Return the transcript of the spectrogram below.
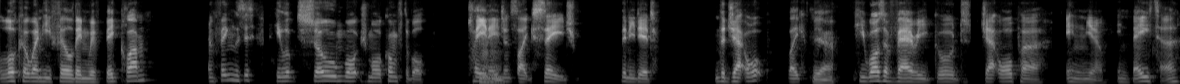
Looker when he filled in with Big Clam and things, is he looked so much more comfortable playing Mhm. agents like Sage than he did the Jett Up. Like Yeah. he was a very good Jett Orper in you know in beta,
